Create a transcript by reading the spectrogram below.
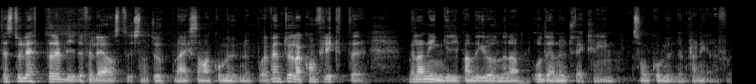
desto lättare blir det för Länsstyrelsen att uppmärksamma kommunen på eventuella konflikter mellan ingripandegrunderna och den utveckling som kommunen planerar för.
